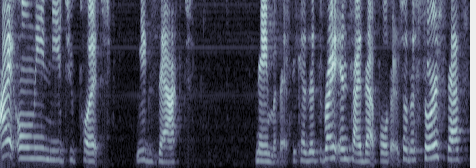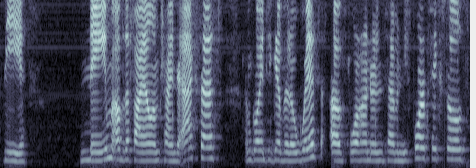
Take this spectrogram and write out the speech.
I only need to put the exact name of it because it's right inside that folder. So the source, that's the name of the file I'm trying to access. I'm going to give it a width of 474 pixels,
